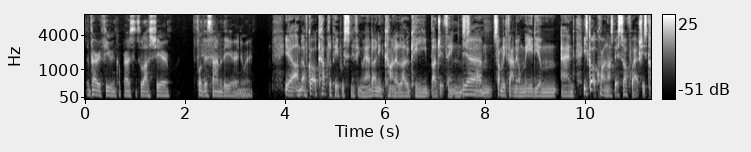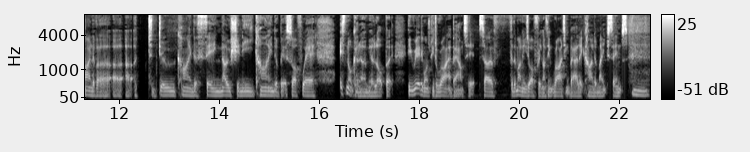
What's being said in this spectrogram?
very few in comparison to last year for this time of the year, anyway. Yeah, I I've got a couple of people sniffing around, only kind of low key budget things. Yeah. Um, somebody found me on Medium, and he's got quite a nice bit of software. Actually, it's kind of a, a, a to do kind of thing, Notiony kind of bit of software. It's not going to earn me a lot, but he really wants me to write about it. So for the money he's offering, I think writing about it kind of makes sense. Mm.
